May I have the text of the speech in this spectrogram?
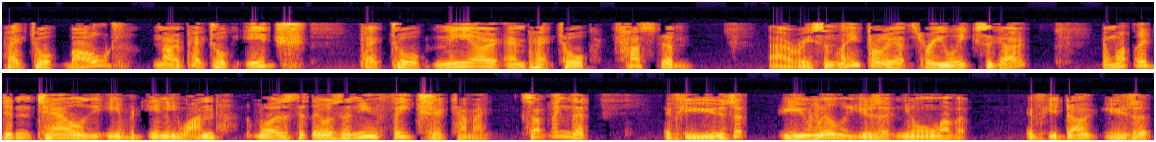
Pack Talk Bold, no, Pack Talk Edge Pack Talk Neo and Pack Talk Custom uh, recently, probably about three weeks ago. And what they didn't tell anyone was that there was a new feature coming. Something that if you use it, you will use it and you'll love it. If you don't use it,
